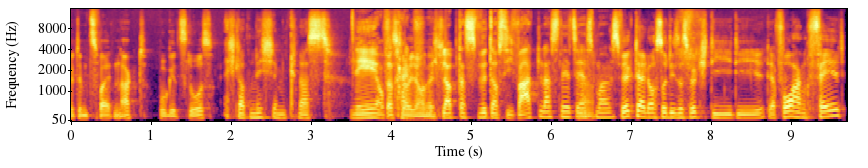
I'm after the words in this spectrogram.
mit dem zweiten Akt? Wo geht's los? Ich glaube nicht im Knast. Nee, auf Das keinen ich Fall. nicht. Ich glaube, das wird auf sich warten lassen jetzt erstmal. Es wirkt halt auch so, dieses wirklich, die, die, der Vorhang fällt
